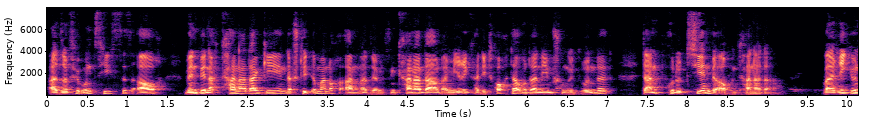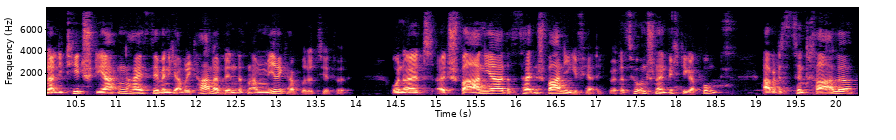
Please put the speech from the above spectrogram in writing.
Also für uns hieß es auch, wenn wir nach Kanada gehen, das steht immer noch an, also wir haben in Kanada und Amerika die Tochterunternehmen schon gegründet, dann produzieren wir auch in Kanada. Weil Regionalität stärken heißt ja, wenn ich Amerikaner bin, dass in Amerika produziert wird. Und als, als Spanier, dass es halt in Spanien gefertigt wird. Das ist für uns schon ein wichtiger Punkt. Aber das Zentrale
